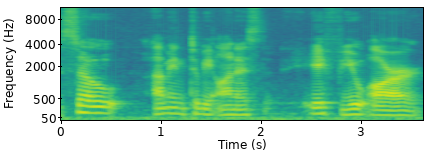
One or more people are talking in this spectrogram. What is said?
So, I mean, to be honest, if you are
